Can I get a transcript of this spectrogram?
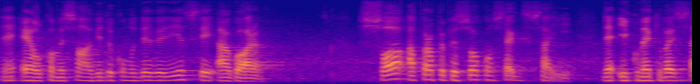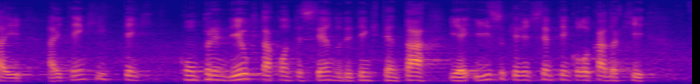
né? Ela começar uma vida como deveria ser. Agora, só a própria pessoa consegue sair. Né? E como é que vai sair? Aí tem que, tem que compreender o que está acontecendo, tem que tentar, e é isso que a gente sempre tem colocado aqui,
